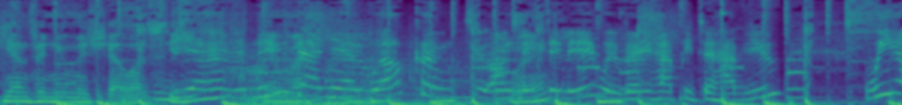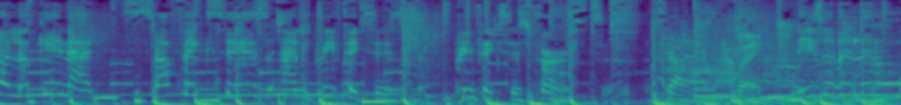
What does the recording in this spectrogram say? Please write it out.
Bienvenue, Michelle aussi. Bienvenue, Ouais. Daniel. Welcome to Anglais Ouais. Télé. We're very happy to have you. We are looking at suffixes and prefixes. Prefixes first. Right. these are the little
